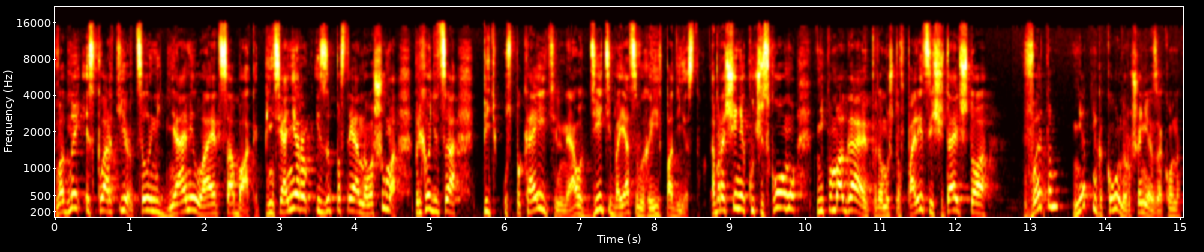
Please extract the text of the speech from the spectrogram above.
В одной из квартир целыми днями лает собака. Пенсионерам из-за постоянного шума приходится пить успокоительное, а вот дети боятся выходить в подъезд. Обращения к участковому не помогают, потому что в полиции считают, что в этом нет никакого нарушения закона.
